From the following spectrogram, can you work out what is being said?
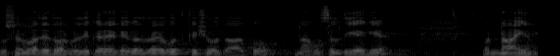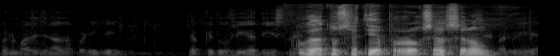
उसमें वादे तौर पर जिक्र है कि गज़वा उहद के शहदा को ना गसल दिया गया और ना ही उन पर नमाज जनाजा पढ़ी गई जबकि दूसरी हदीस में Когато светия пророк Селам मरवी है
